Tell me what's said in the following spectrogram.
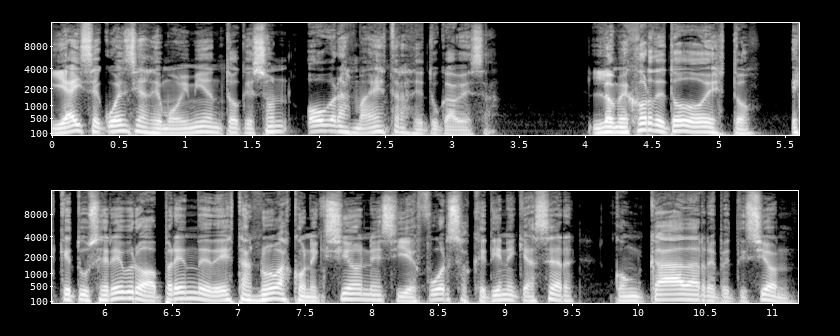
Y hay secuencias de movimiento que son obras maestras de tu cabeza. Lo mejor de todo esto es que tu cerebro aprende de estas nuevas conexiones y esfuerzos que tiene que hacer con cada repetición.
